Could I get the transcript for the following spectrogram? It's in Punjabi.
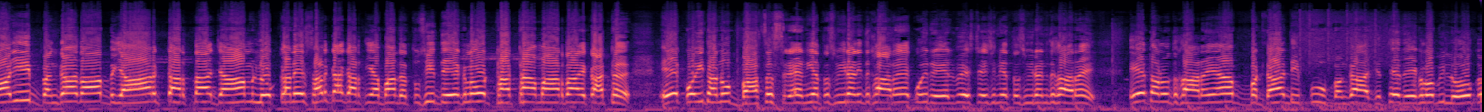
ਸਲੋ ਜੀ, ਬੰਗਾ ਦਾ ਬਾਜ਼ਾਰ ਕਰਤਾ ਜਾਮ, ਲੋਕਾਂ ਨੇ ਸੜਕਾਂ ਕਰਤੀਆਂ ਬੰਦ। ਤੁਸੀਂ ਦੇਖ ਲਓ, ਠਾਠਾ ਮਾਰਦਾ ਇਕੱਠ ਇਹ ਕੋਈ ਤੁਹਾਨੂੰ ਬੱਸ ਸਟੈਂਡ ਦੀਆਂ ਤਸਵੀਰਾਂ ਨਹੀਂ ਦਿਖਾ ਰਿਹਾ, ਕੋਈ ਰੇਲਵੇ ਸਟੇਸ਼ਨ ਦੀਆਂ ਤਸਵੀਰਾਂ ਨਹੀਂ ਦਿਖਾ ਰਹੇ। ਇਹ ਤੁਹਾਨੂੰ ਦਿਖਾ ਰਹੇ ਆ ਵੱਡਾ ਡਿਪੂ ਬੰਗਾ, ਜਿੱਥੇ ਦੇਖ ਲਓ ਵੀ ਲੋਕ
